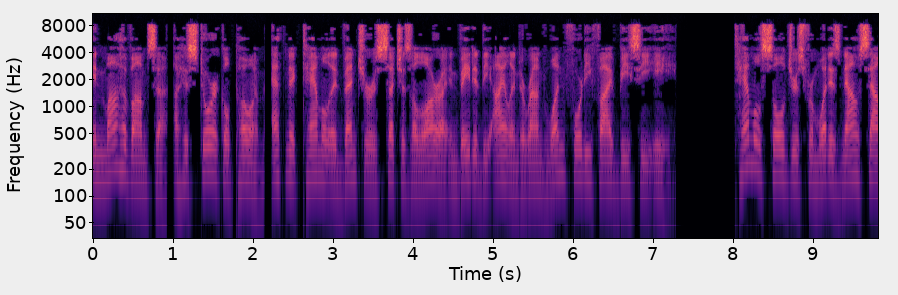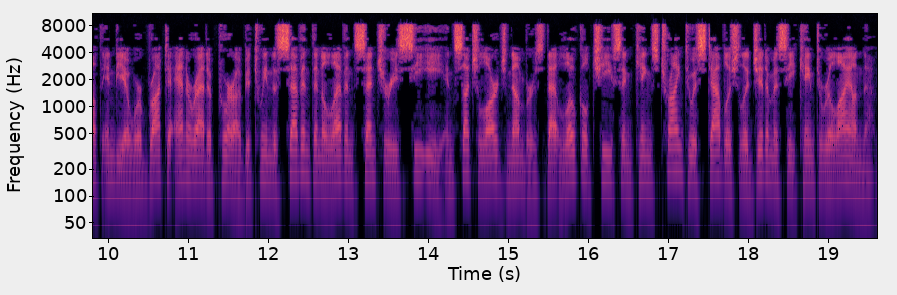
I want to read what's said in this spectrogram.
In Mahavamsa, a historical poem, ethnic Tamil adventurers such as Elara invaded the island around 145 BCE. Tamil soldiers from what is now South India were brought to Anuradhapura between the 7th and 11th centuries CE in such large numbers that local chiefs and kings trying to establish legitimacy came to rely on them.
